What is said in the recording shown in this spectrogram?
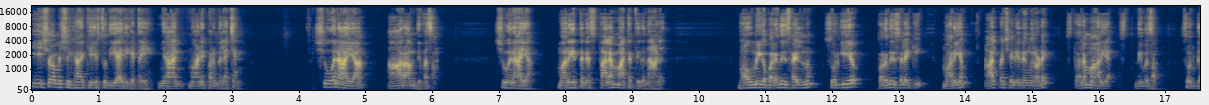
ഈശോമിശിഹായ്ക്ക് സ്തുതിയായിരിക്കട്ടെ. ഞാൻ മാണിപ്പറമ്പിലച്ചൻ. ശൂനായ ആറാം ദിവസം. ശൂനായ മറിയത്തിന്റെ സ്ഥലം മാറ്റ തിരുനാൾ ഭൗമിക പരദീസയിൽ നിന്നും സ്വർഗീയ പരദീസയിലേക്ക് മറിയം ആത്മശരീരങ്ങളുടെ സ്ഥലം മാറിയ ദിവസം. സ്വർഗ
